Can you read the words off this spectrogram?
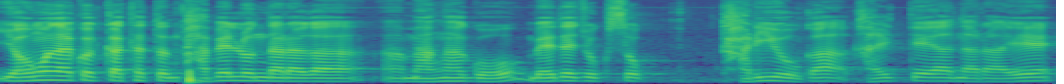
영원할 것 같았던 바벨론 나라가 아, 망하고 메대 족 속 다리오가 갈대아 나라의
